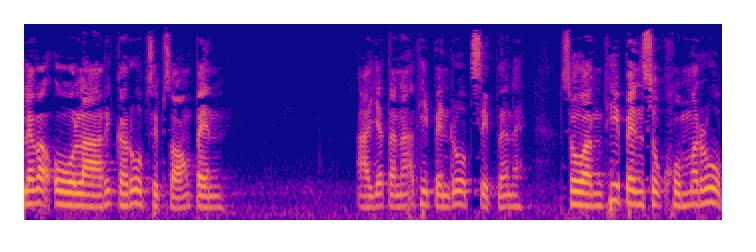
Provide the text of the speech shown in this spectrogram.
เรียกว่าโอลาริกรูปสิบสองเป็นอายตนะที่เป็นรูปสิบแล้วนะส่วนที่เป็นสุขุมรูป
